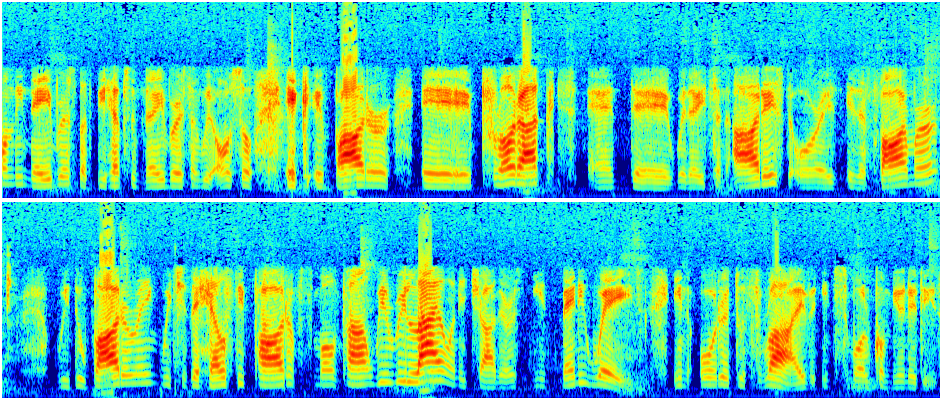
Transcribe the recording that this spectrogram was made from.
only neighbors, but we have some neighbors, and we also eh, a, a eh, barter eh, a product, and whether it's an artist or is, is a farmer. We do bartering, which is a healthy part of small town. We rely on each other in many ways in order to thrive in small communities.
